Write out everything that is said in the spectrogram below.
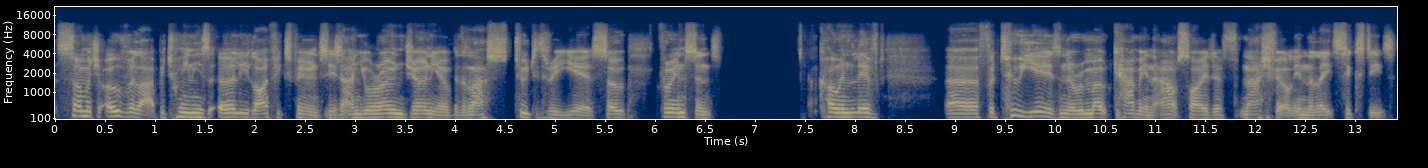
so much overlap between his early life experiences and your own journey over the last two to three years. So, for instance, Cohen lived uh, for two years in a remote cabin outside of Nashville in the late 60s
